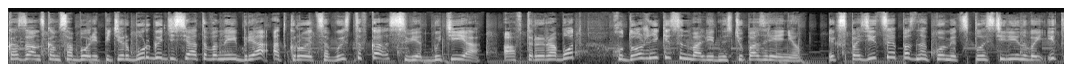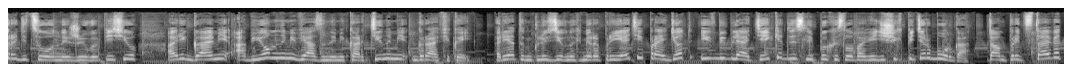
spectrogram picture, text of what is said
Казанском соборе Петербурга 10 ноября откроется выставка «Свет бытия». Авторы работ – художники с инвалидностью по зрению. Экспозиция познакомит с пластилиновой и традиционной живописью, оригами, объемными вязаными картинами, графикой – Ряд инклюзивных мероприятий пройдет и в библиотеке для слепых и слабовидящих Петербурга. Там представят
